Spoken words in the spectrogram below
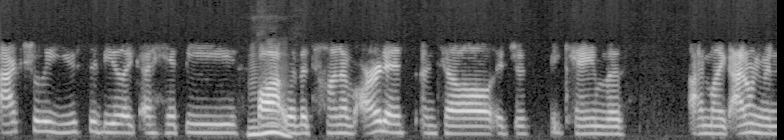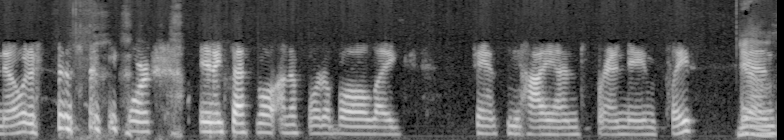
actually used to be like a hippie spot mm-hmm. with a ton of artists until it just became this I'm like, I don't even know what it is anymore. Inaccessible, unaffordable, like fancy high end brand name place. Yeah. And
